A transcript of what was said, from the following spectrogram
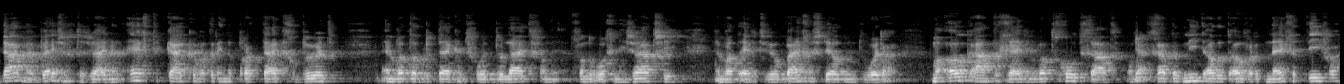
daarmee bezig te zijn. En echt te kijken wat er in de praktijk gebeurt. En wat dat betekent voor het beleid van de, van de organisatie. En wat eventueel bijgesteld moet worden. Maar ook aan te geven wat goed gaat. Want Ja. het gaat ook niet altijd over het negatieve.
